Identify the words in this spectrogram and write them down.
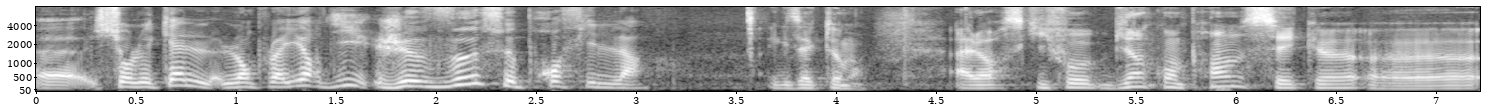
euh, sur lesquels l'employeur dit je veux ce profil-là? Exactement. Alors, ce qu'il faut bien comprendre, c'est que euh,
